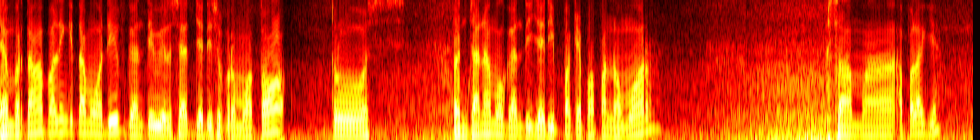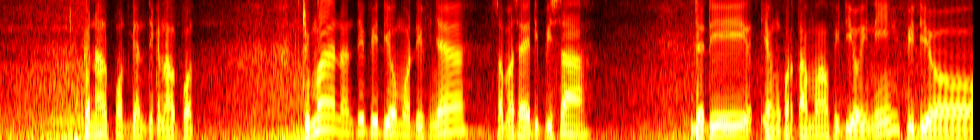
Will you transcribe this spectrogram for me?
Yang pertama paling kita modif ganti wheelset jadi supermoto, terus rencana mau ganti jadi pakai papan nomor sama apa lagi ya? Knalpot ganti knalpot. Cuma nanti video modifnya sama saya dipisah. Jadi yang pertama video ini video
